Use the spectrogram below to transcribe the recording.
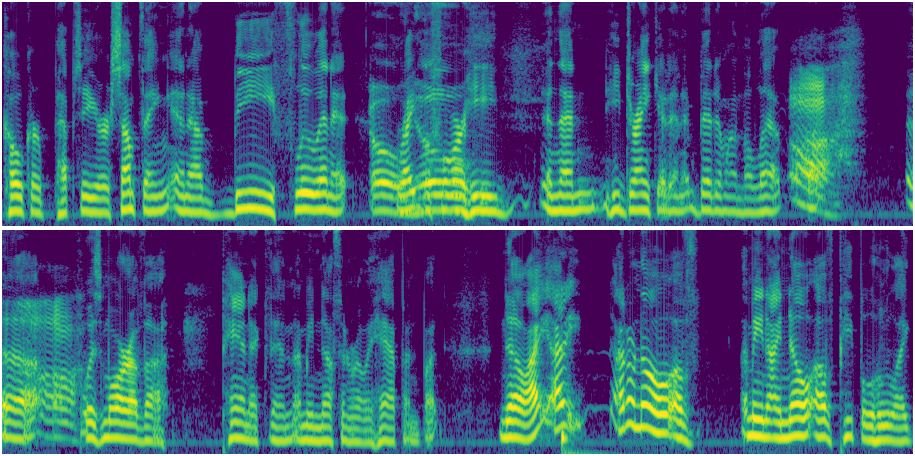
Coke or Pepsi or something, and a bee flew in it Oh, right no. before he and then he drank it and it bit him on the lip uh, was more of a panic than i mean nothing really happened but no i i i don't know of i mean i know of people who like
